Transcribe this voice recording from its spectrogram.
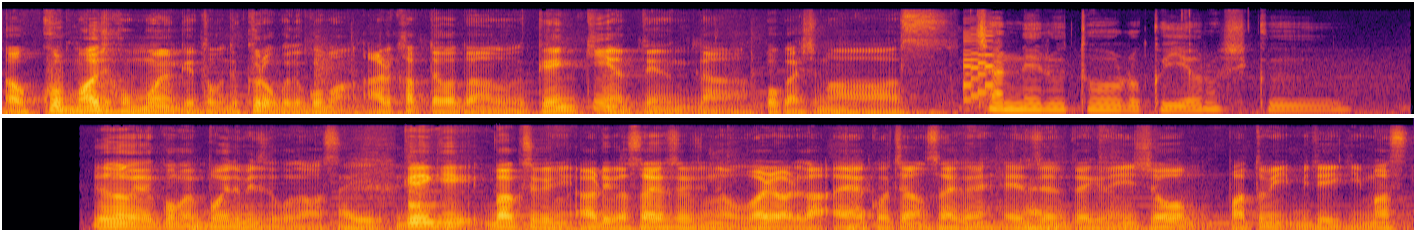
あこれマジ本物やんけと思って黒子で5万。あれ買ったらよかったなと思って。現金やってんな。後悔してます。チャンネル登録よろしく。というわけで今回ポイント3つでございます、はい。現役バッグ職人あるいは財布職人の我々が、えーこちらの財布ね、えー全体的な印象をパッと見見ていきます。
